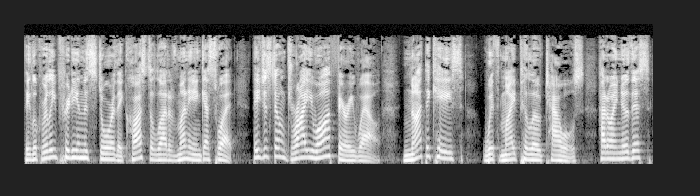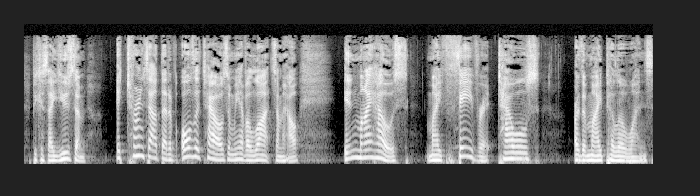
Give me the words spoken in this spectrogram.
They look really pretty in the store. They cost a lot of money. And guess what? They just don't dry you off very well. Not the case with my pillow towels. How do I know this? Because I use them. It turns out that of all the towels, and we have a lot somehow, in my house, my favorite towels are the my pillow ones.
